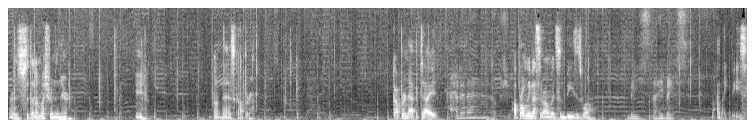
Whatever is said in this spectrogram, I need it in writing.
There's shit ton of mushrooms in here. Yeah. Oh, that's copper. Copper and apatite. Ha-da-da. Oh. I'll probably mess around with some bees as well. Bees. I hate bees. I like bees.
